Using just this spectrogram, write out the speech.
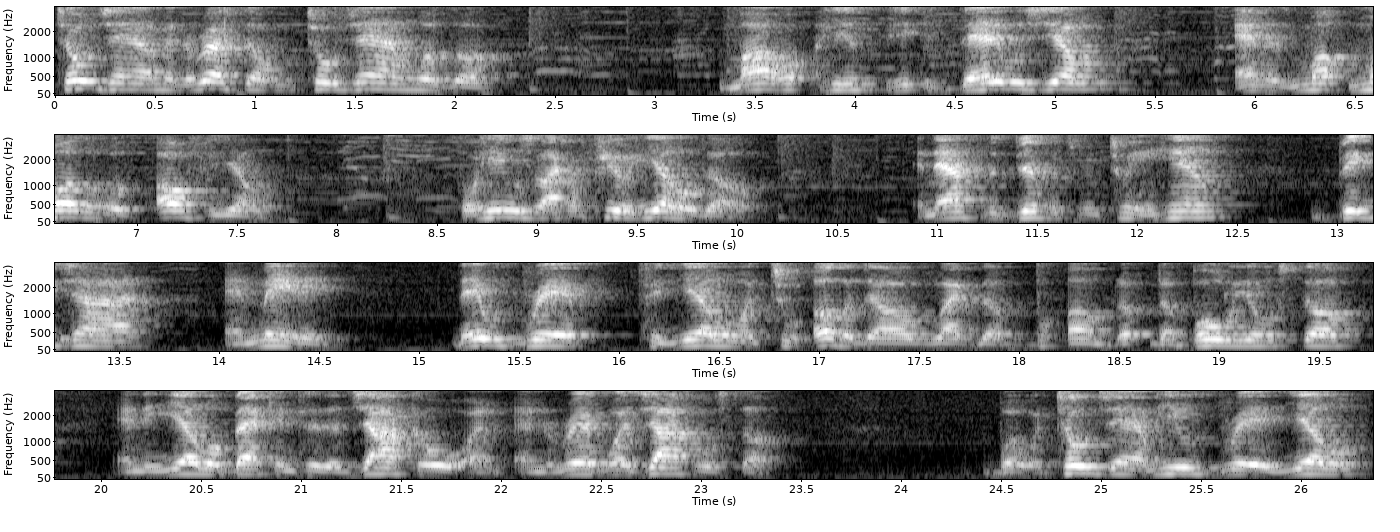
Toe Jam and the rest of them. Toe Jam was a mom, his his daddy was yellow, and his mo mother was off yellow, so he was like a pure yellow dog, and that's the difference between him, Big John, and Mayday. They was bred to yellow into other dogs like the um, the, the Bolio stuff and the yellow back into the Jocko and, and the Red Boy Jocko stuff. But with Toe Jam, he was bred yellow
